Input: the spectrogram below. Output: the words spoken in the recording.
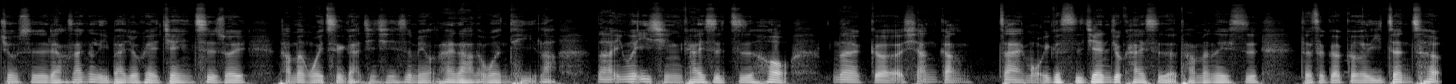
就是两三个礼拜就可以见一次，所以他们维持感情其实是没有太大的问题啦。那因为疫情开始之后，那个香港在某一个时间就开始了他们类似的这个隔离政策，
